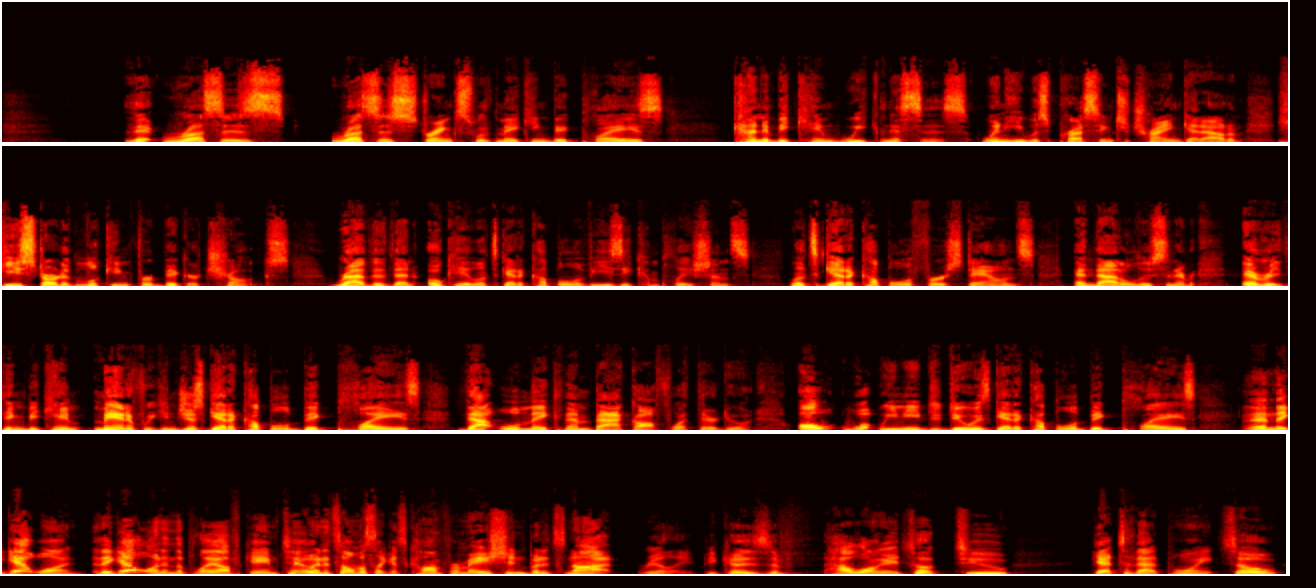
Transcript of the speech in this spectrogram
that Russ's Russ's strengths with making big plays kind of became weaknesses when he was pressing to try and get out of. He started looking for bigger chunks rather than okay, let's get a couple of easy completions, let's get a couple of first downs, and that'll loosen every, everything. Became man, if we can just get a couple of big plays, that will make them back off what they're doing. All what we need to do is get a couple of big plays. And then they get one. They get one in the playoff game too, and it's almost like it's confirmation, but it's not really because of how long it took to get to that point. So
